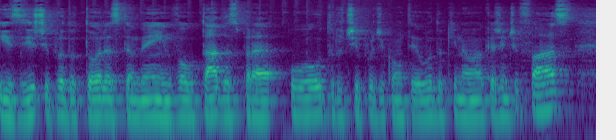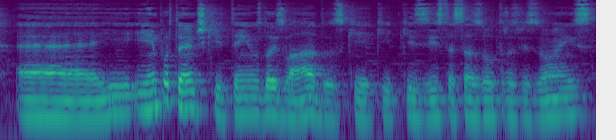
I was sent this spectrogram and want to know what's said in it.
existe produtoras também voltadas para o outro tipo de conteúdo que não é o que a gente faz. É, e, e, é importante que tenha os dois lados que, que, que existam essas outras visões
